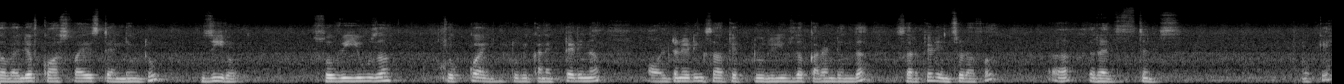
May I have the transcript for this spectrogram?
the value of cos phi is tending to 0 so we use a choke coil to be connected in a alternating circuit to reduce the current in the circuit instead of a, a resistance. Okay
